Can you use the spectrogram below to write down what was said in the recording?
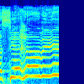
Así es la vida.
